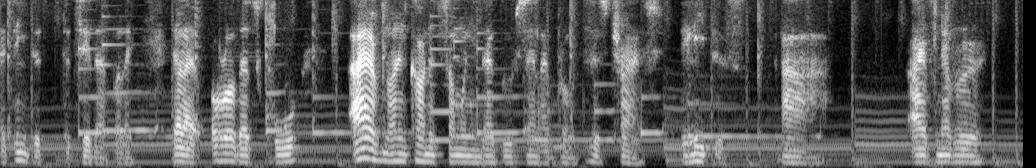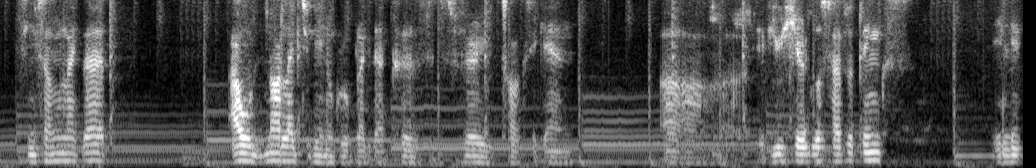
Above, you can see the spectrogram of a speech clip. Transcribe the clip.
I think that they'd say that, but like they're like, overall, that's cool. I have not encountered someone in that group saying like, bro, this is trash. Delete this. Nah, I've never seen something like that. I would not like to be in a group like that because it's very toxic and uh, if you hear those types of things, it,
